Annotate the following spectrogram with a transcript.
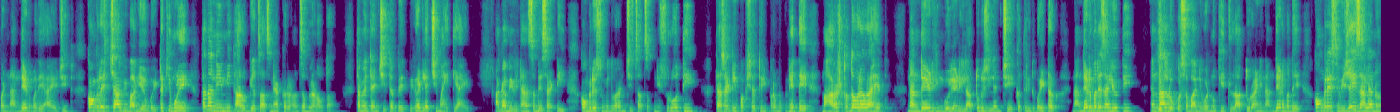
पण नांदेडमध्ये आयोजित काँग्रेसच्या विभागीय बैठकीमुळे त्यांना नियमित आरोग्य चाचण्या करणं जमलं नव्हतं. त्यामुळे त्यांची तब्येत बिघडल्याची माहिती आहे. आगामी विधानसभेसाठी काँग्रेस उमेदवारांची चाचपणी सुरू होती. त्यासाठी पक्षातील प्रमुख नेते महाराष्ट्र दौऱ्यावर आहेत. नांदेड हिंगोली आणि लातूर जिल्ह्यांची एकत्रित बैठक नांदेडमध्ये झाली होती. यंदा लोकसभा निवडणुकीत लातूर आणि नांदेडमध्ये काँग्रेस विजयी झाल्यानं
